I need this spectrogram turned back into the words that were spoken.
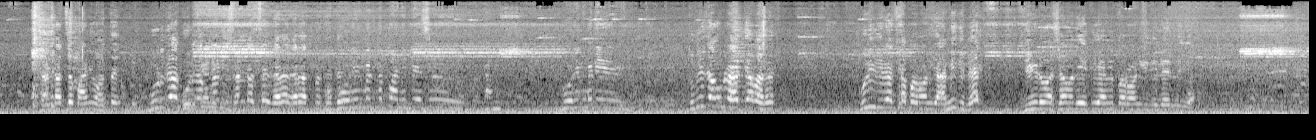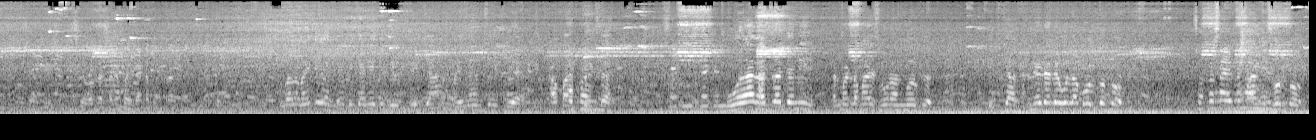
संडासचं पाणी होतंय. गुडगा गुडगा पाणी संडासचं घराघरात बोरिंग मधनं पाणी प्यायचं बोरिंगमध्ये तुम्ही जाऊन राहा त्या भागात. कुणी दिल्या त्या परवानगी? आम्ही दिल्यात. दीड वर्षामध्ये एकही आम्ही परवानगी दिलेली नाही आहे. तुम्हाला माहिती आहे का त्या ठिकाणी महिलांचं हे अपार्टमेंट आहे. गोळा घातला त्यांनी. आणि म्हटलं माझ्यासमोर अंघोळ कर. इतक्या घाणेड्या लेवलला बोलतो तो. स्वतः पाणी सोडतो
